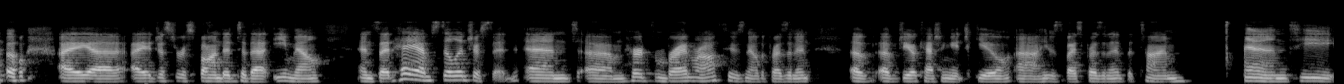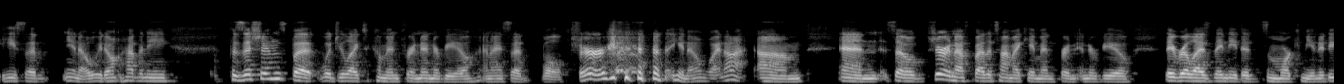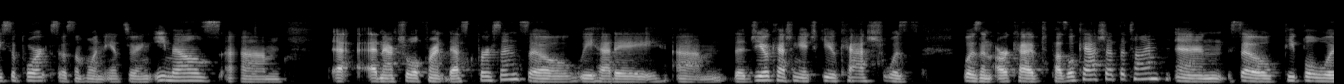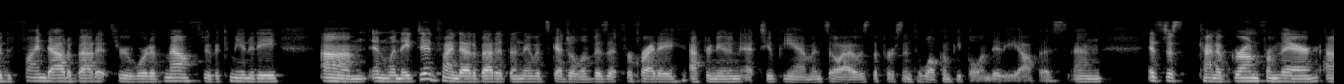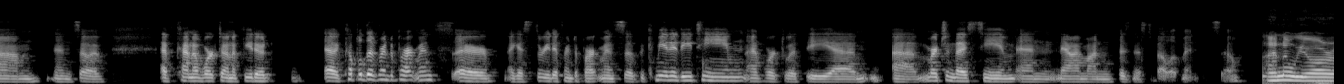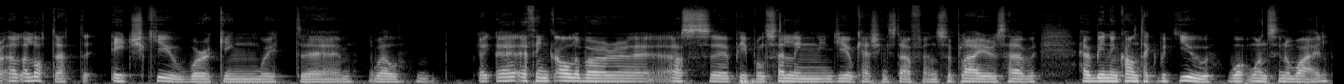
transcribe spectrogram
I, uh, I just responded to that email and said, Hey, I'm still interested. And um, heard from Brian Roth, who's now the president of, of Geocaching HQ. Uh, he was the vice president at the time. And he, he said, You know, we don't have any positions, but would you like to come in for an interview? And I said, well, sure, you know, why not? Um, and so, sure enough, by the time I came in for an interview, they realized they needed some more community support. So, someone answering emails, um, a, an actual front desk person. So, we had a, um, the geocaching HQ cache was was an archived puzzle cache at the time. And so people would find out about it through word of mouth, through the community. Um, and when they did find out about it, then they would schedule a visit for Friday afternoon at 2 p.m. And so I was the person to welcome people into the office. And it's just kind of grown from there. Um, and so I've I've kind of worked on a few to, a couple different departments, or I guess three different departments of the community team. I've worked with the um, uh, merchandise team, and now I'm on business development. So I know you are a, a lot at HQ working with um, well I, think all of our uh, us uh, people selling geocaching stuff and suppliers have have been in contact with you once in a while.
